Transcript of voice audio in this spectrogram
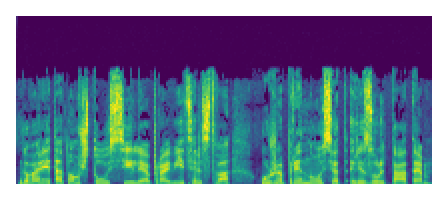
говорит о том, что усилия правительства уже приносят результаты.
